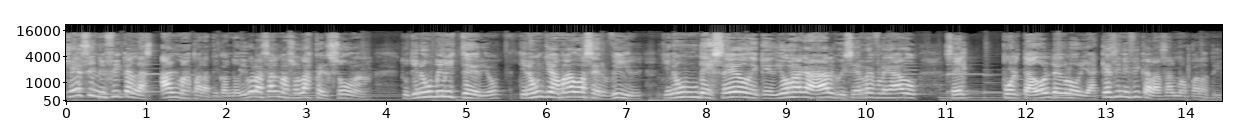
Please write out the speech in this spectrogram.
¿qué significan las almas para ti? Cuando digo las almas son las personas. Tú tienes un ministerio, tienes un llamado a servir, tienes un deseo de que Dios haga algo y ser reflejado, ser portador de gloria. ¿Qué significan las almas para ti?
